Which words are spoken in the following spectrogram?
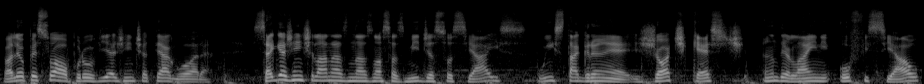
Valeu, pessoal, por ouvir a gente até agora. Segue a gente lá nas, nas nossas mídias sociais. O Instagram é jotcast underline oficial.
